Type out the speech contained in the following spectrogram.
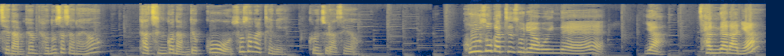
제 남편 변호사잖아요. 다 증거 남겼고 소송할 테니 그런 줄 아세요. 고소 같은 소리 하고 있네. 야, 장난하냐?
